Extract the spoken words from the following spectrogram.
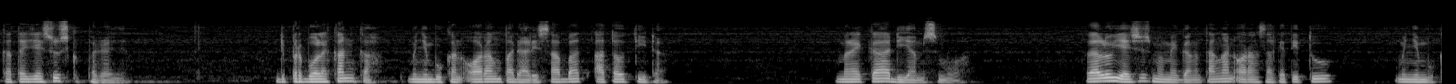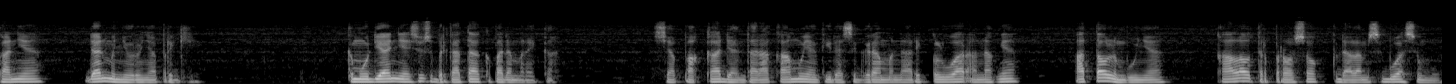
Kata Yesus kepadanya, Diperbolehkankah menyembuhkan orang pada hari sabat atau tidak? Mereka diam semua. Lalu Yesus memegang tangan orang sakit itu, menyembuhkannya, dan menyuruhnya pergi. Kemudian Yesus berkata kepada mereka, Siapakah di antara kamu yang tidak segera menarik keluar anaknya atau lembunya kalau terperosok ke dalam sebuah sumur,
